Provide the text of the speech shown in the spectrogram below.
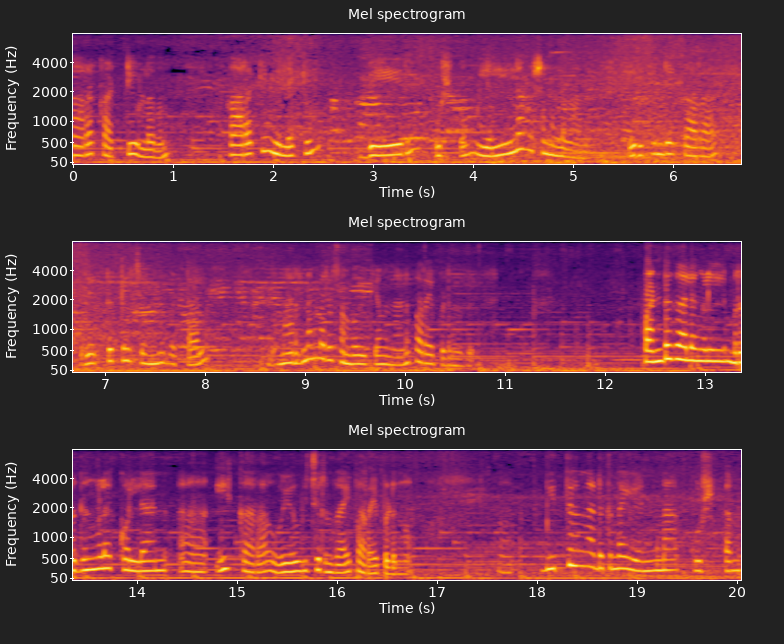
കറ കട്ടിയുള്ളതും കറയ്ക്കും നിലയ്ക്കും വേരും പുഷ്പവും എല്ലാം വിഷമുള്ളതാണ്. എരിക്കിന്റെ കറ രക്തത്തിൽ ചെന്നുപെട്ടാൽ മരണം വരെ സംഭവിക്കാമെന്നാണ് പറയപ്പെടുന്നത്. പണ്ട് കാലങ്ങളിൽ മൃഗങ്ങളെ കൊല്ലാൻ ഈ കറ ഉപയോഗിച്ചിരുന്നതായി പറയപ്പെടുന്നു. ആ, വിത്തിൽ നടക്കുന്ന എണ്ണ കുഷ്ഠം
